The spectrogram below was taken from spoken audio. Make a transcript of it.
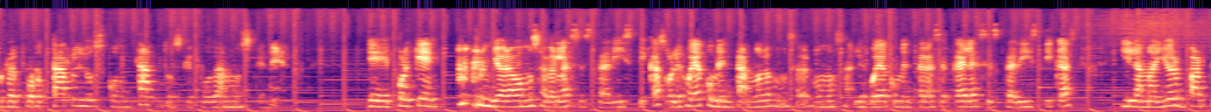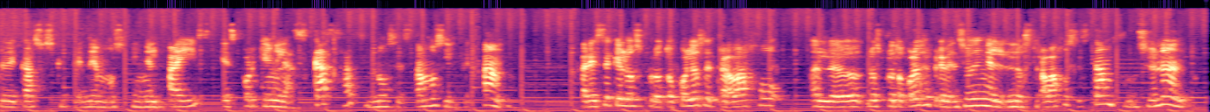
reportar los contactos que podamos tener. Eh, ¿Por qué? y ahora vamos a ver las estadísticas, o les voy a comentar, no los vamos a ver, vamos les voy a comentar acerca de las estadísticas y la mayor parte de casos que tenemos en el país es porque en las casas nos estamos infectando. Parece que los protocolos de trabajo, los protocolos de prevención en los trabajos están funcionando,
